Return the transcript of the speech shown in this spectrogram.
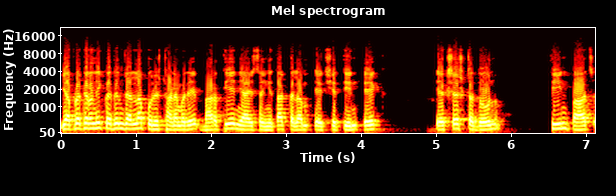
या प्रकरणी कदम जालना पोलीस ठाण्यामध्ये भारतीय न्याय संहिता कलम एकशे तीन एक एकसष्ट दोन तीन पाच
